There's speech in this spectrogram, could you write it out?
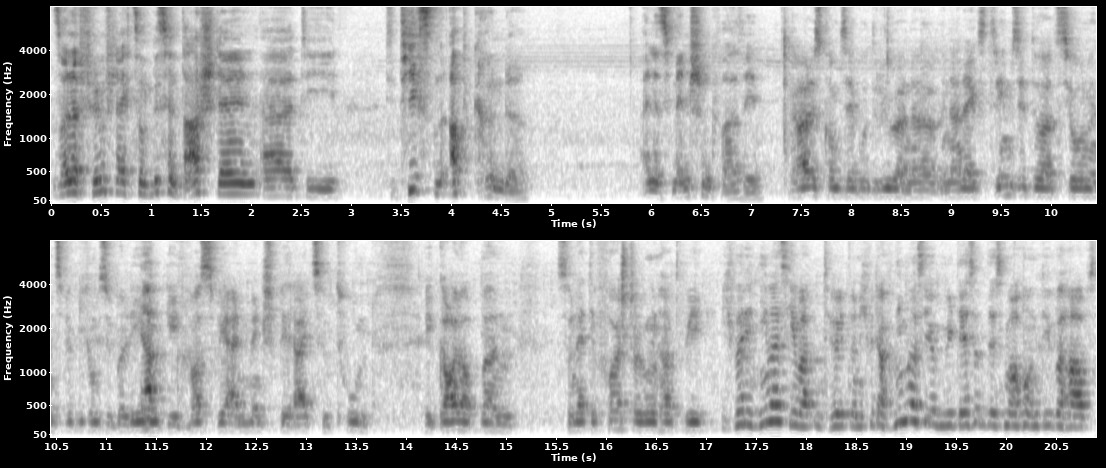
soll der Film vielleicht so ein bisschen darstellen, äh, die, die tiefsten Abgründe eines Menschen quasi. Ja, das kommt sehr gut rüber. Ne? In einer Extremsituation, wenn es wirklich ums Überleben Ja. geht, was wäre ein Mensch bereit zu tun? Egal, ob man so nette Vorstellungen hat wie, ich würde niemals jemanden töten und ich würde auch niemals irgendwie das und das machen und überhaupt.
